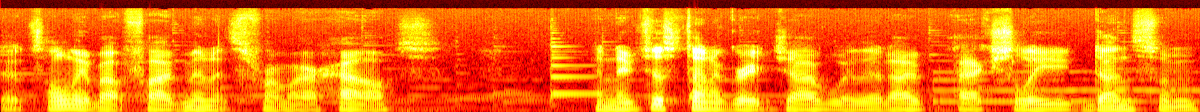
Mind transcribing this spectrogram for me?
It's only about five minutes from our house, and they've just done a great job with it. I've actually done some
